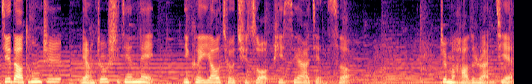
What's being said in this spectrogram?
接到通知，两周时间内，你可以要求去做 PCR 检测。这么好的软件，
